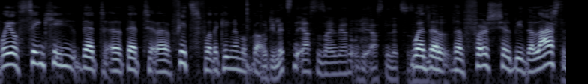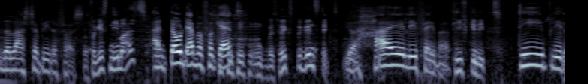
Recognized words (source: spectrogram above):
way of thinking that, uh, that uh, fits for the kingdom of Wo God. die Letzten Erste sein werden und die Ersten Letzte Where sein. the, the first shall be the last and the last shall be the first. Und vergiss niemals, And don't ever forget, du bist höchst begünstigt, you are highly favored, tief geliebt deeply und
